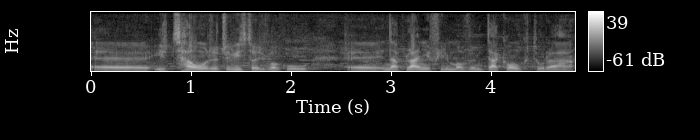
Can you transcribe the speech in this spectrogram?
e, i całą rzeczywistość wokół e, na planie filmowym, taką, która,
